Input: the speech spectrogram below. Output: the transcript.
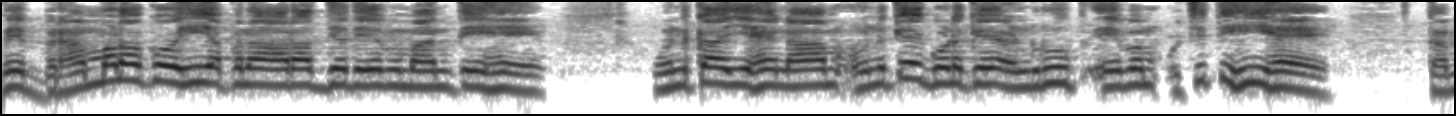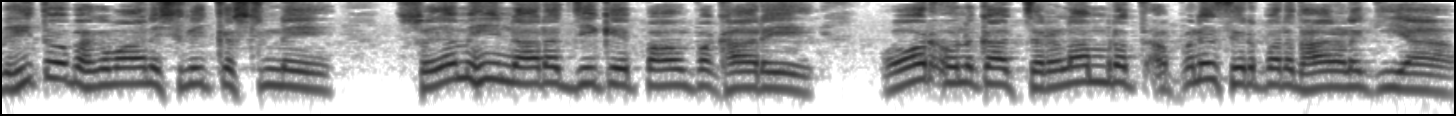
वे ब्राह्मणों को ही अपना आराध्य देव मानते हैं। उनका यह नाम उनके गुण के अनुरूप एवं उचित ही है। तभी तो भगवान श्री कृष्ण ने स्वयं ही नारद जी के पाँव पखारे और उनका चरणामृत अपने सिर पर धारण किया।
